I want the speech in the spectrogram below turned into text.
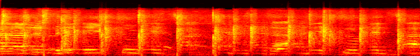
हार्दिक शुभेच्छा हार्दिक शुभेच्छा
